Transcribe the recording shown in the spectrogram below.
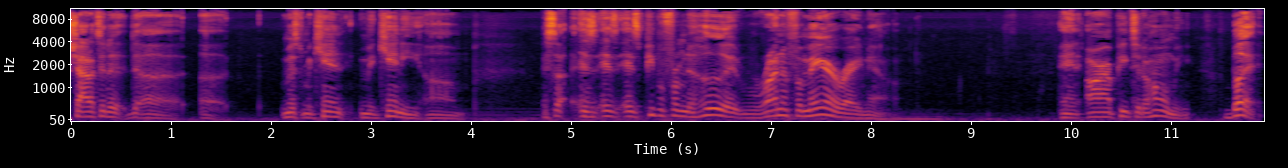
shout out to the, the uh, uh, Mr. McKin- McKinney. Um, it's, a, it's, it's, it's people from the hood running for mayor right now. And RIP to the homie. But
